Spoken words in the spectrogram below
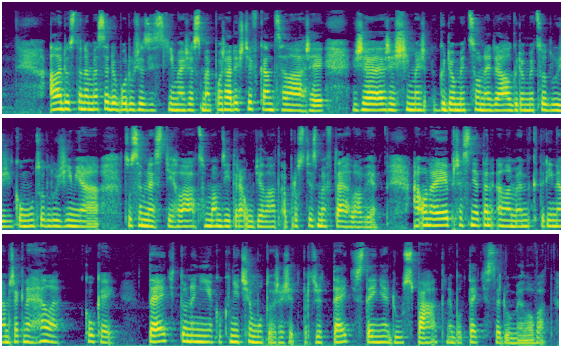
ale dostaneme se do bodu, že zjistíme, že jsme pořád ještě v kanceláři, že řešíme, kdo mi co nedal, kdo mi co dluží, komu co dlužím já, co jsem nestihla, co mám zítra udělat a prostě jsme v té hlavě. A ona je přesně ten element, který nám řekne, hele, koukej, teď to není jako k ničemu to řešit, protože teď stejně jdu spát nebo teď se jdu milovat.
